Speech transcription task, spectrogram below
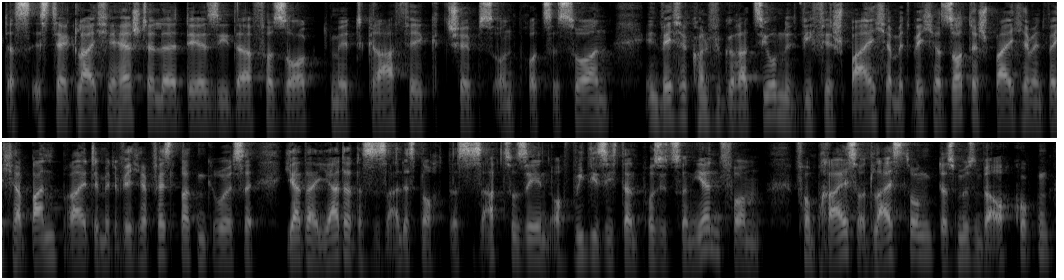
Das ist der gleiche Hersteller, der sie da versorgt mit Grafik, Chips und Prozessoren. In welcher Konfiguration, mit wie viel Speicher, mit welcher Sorte Speicher, mit welcher Bandbreite, mit welcher Festplattengröße, jada, jada, das ist alles noch, das ist abzusehen. Auch wie die sich dann positionieren vom, vom Preis und Leistung, das müssen wir auch gucken.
